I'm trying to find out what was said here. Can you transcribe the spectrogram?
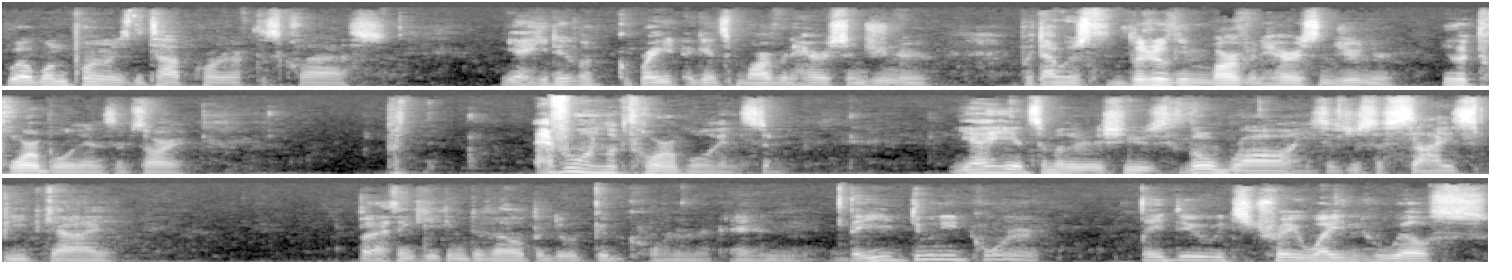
who at one point was the top corner of this class. Yeah, he didn't look great against Marvin Harrison Jr., but that was literally Marvin Harrison Jr. He looked horrible against him, sorry. But everyone looked horrible against him. Yeah, he had some other issues. A little raw. He's just a size speed guy. But I think he can develop into a good corner. And they do need corner. They do. It's Trey White and who else?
